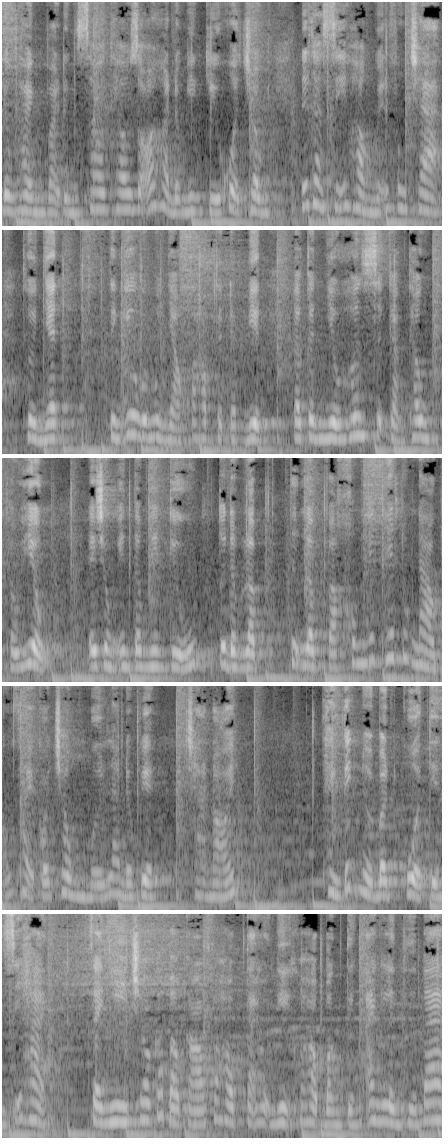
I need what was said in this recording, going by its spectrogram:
Đồng hành và đứng sau theo dõi hoạt động nghiên cứu của chồng, nữ thạc sĩ Hoàng Nguyễn Phương Trà thừa nhận tình yêu với một nhà khoa học thật đặc biệt và cần nhiều hơn sự cảm thông, thấu hiểu. Để chồng yên tâm nghiên cứu, tôi độc lập, tự lập và không nhất thiết lúc nào cũng phải có chồng mới làm được việc, Trà nói. Thành tích nổi bật của tiến sĩ Hải. Giải nhì cho các báo cáo khoa học tại Hội nghị khoa học bằng tiếng Anh lần thứ 3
